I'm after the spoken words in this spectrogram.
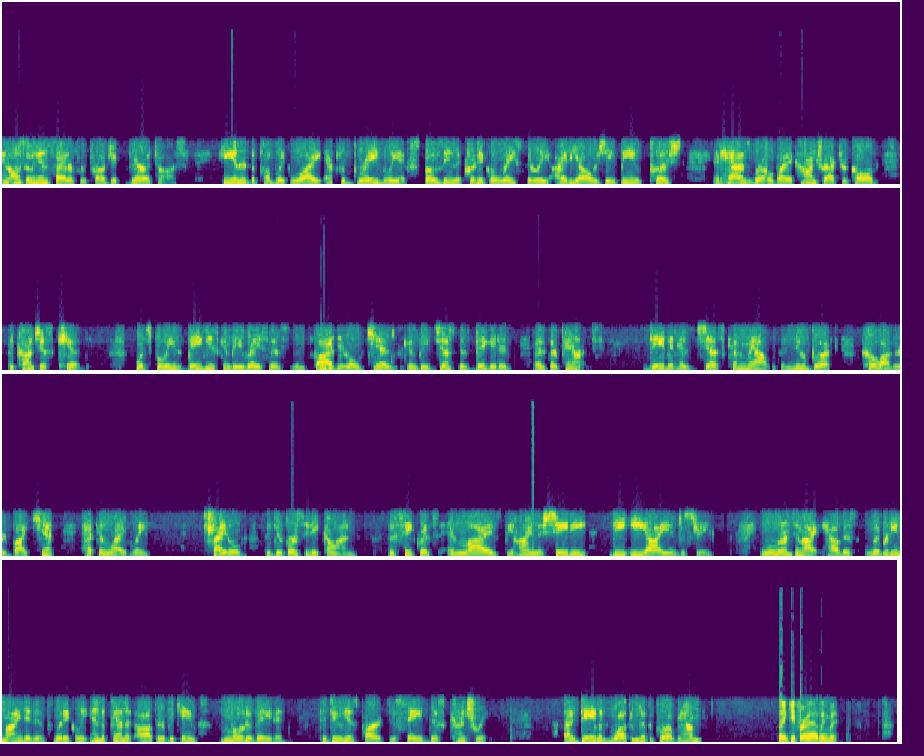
and also an insider for Project Veritas. He entered the public light after bravely exposing the critical race theory ideology being pushed at Hasbro by a contractor called the Conscious Kid, which believes babies can be racist and five year old kids can be just as bigoted as their parents. David has just come out with a new book co authored by Kent Heckenlively titled The Diversity Con The Secrets and Lies Behind the Shady DEI Industry. We'll learn tonight how this liberty minded and politically independent author became motivated to do his part to save this country. Uh, David, welcome to the program. Thank you for having me.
